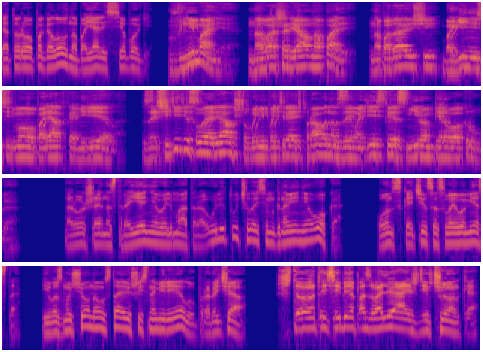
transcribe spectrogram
которого поголовно боялись все боги. «Внимание! На ваш ареал напали! Нападающий – богиня седьмого порядка Мириэла. Защитите свой ареал, чтобы не потерять право на взаимодействие с миром первого круга. Хорошее настроение у Эльматора улетучилось в мгновение ока. Он вскочил со своего места и, возмущенно уставившись на Мириэлу, прорычал. «Что ты себе позволяешь, девчонка?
